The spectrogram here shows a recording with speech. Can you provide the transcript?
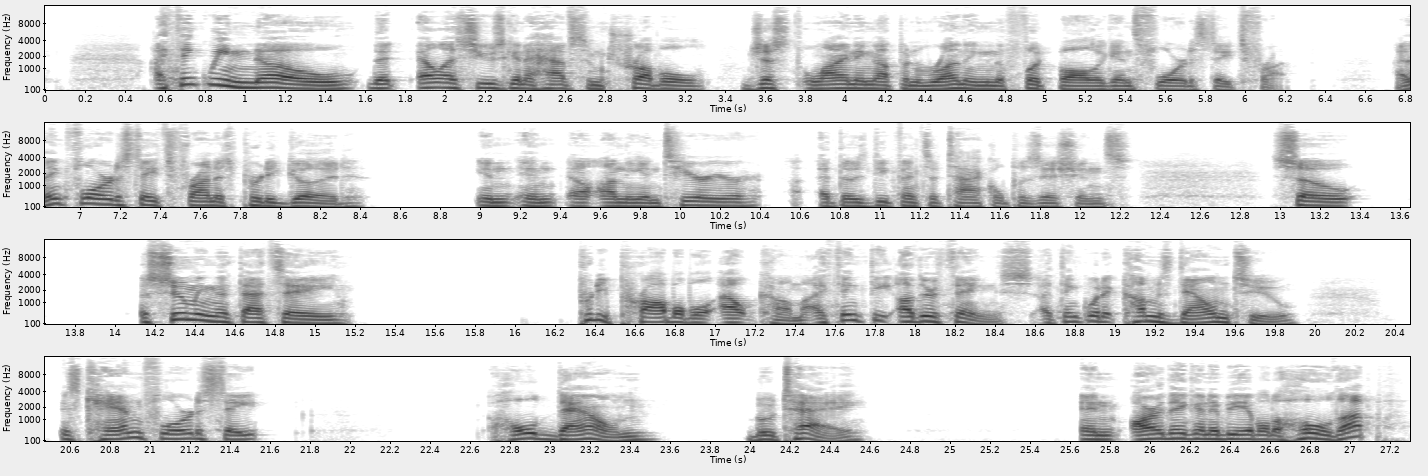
I think we know that LSU is going to have some trouble just lining up and running the football against Florida State's front. I think Florida State's front is pretty good in, in uh, on the interior at those defensive tackle positions. So, assuming that that's a pretty probable outcome, I think the other things, I think what it comes down to is can Florida State hold down Boutte and are they going to be able to hold up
